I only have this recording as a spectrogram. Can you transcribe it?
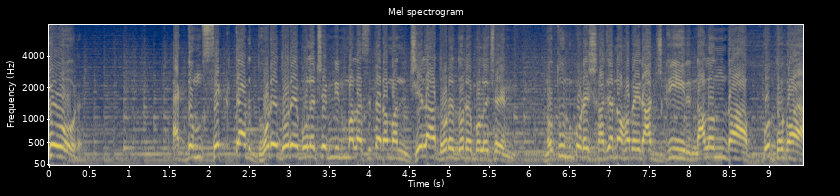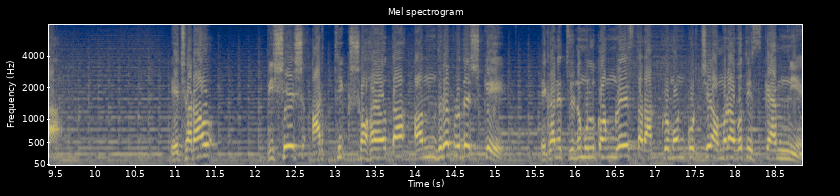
জোর। একদম সেক্টর ধরে ধরে বলেছেন নির্মলা সীতারামন, জেলা ধরে ধরে বলেছেন, নতুন করে সাজানো হবে রাজগীর, নালন্দা, বুদ্ধগয়া। এছাড়াও বিশেষ আর্থিক সহায়তা অন্ধ্রপ্রদেশকে। এখানে তৃণমূল কংগ্রেস তার আক্রমণ করছে অমরাবতী স্ক্যাম নিয়ে।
